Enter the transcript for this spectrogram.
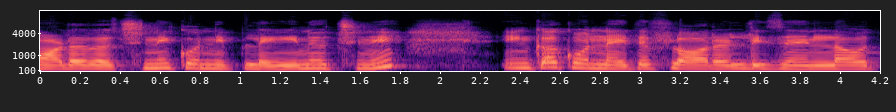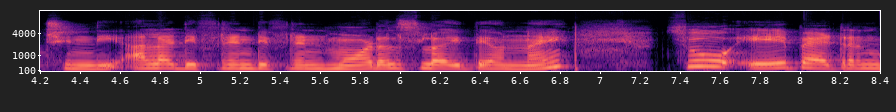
మోడల్ వచ్చినాయి కొన్ని ప్లెయిన్ వచ్చినాయి. ఇంకా కొన్ని అయితే ఫ్లోరల్ డిజైన్లో వచ్చింది. అలా డిఫరెంట్ డిఫరెంట్ మోడల్స్లో అయితే ఉన్నాయి. సో ఏ ప్యాటర్న్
